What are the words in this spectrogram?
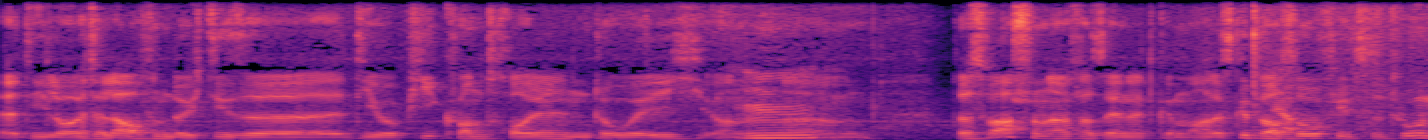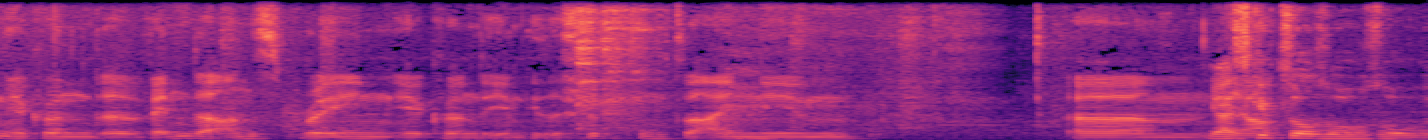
Äh, die Leute laufen durch diese DOP-Kontrollen durch und ähm, das war schon einfach sehr nett gemacht. Es gibt auch Ja. so viel zu tun. Ihr könnt äh, Wände ansprayen, ihr könnt eben diese Stützpunkte einnehmen. Ähm, Ja, es gibt so, so, so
